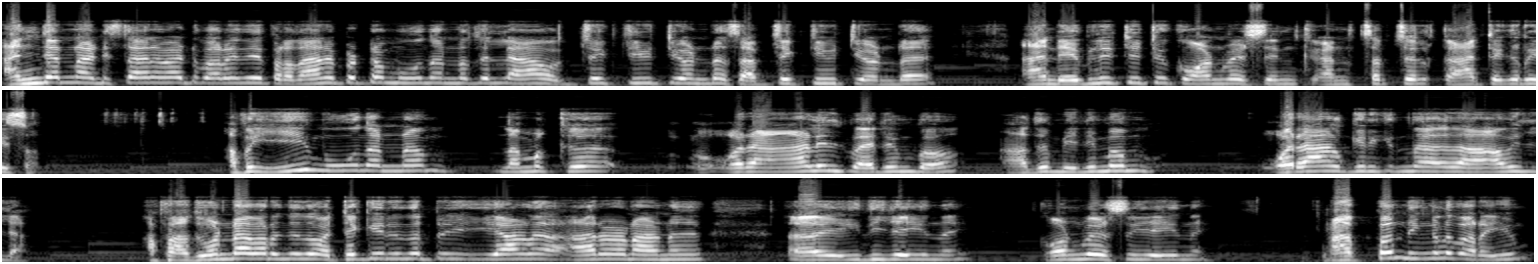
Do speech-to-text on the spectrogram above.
അഞ്ചെണ്ണം അടിസ്ഥാനമായിട്ട് പറയുന്നത് പ്രധാനപ്പെട്ട മൂന്നെണ്ണത്തിൽ ആ ഒബ്ജക്ടിവിറ്റി ഉണ്ട് സബ്ജക്ടിവിറ്റി ഉണ്ട് and ability to converse in conceptual categories ഉണ്ട് അപ്പൊ ഈ മൂന്നെണ്ണം നമുക്ക് ഒരാളിൽ വരുമ്പോ അത് മിനിമം ഒരാൾക്കിരിക്കുന്നതാവില്ല. അപ്പൊ അതുകൊണ്ടാണ് പറഞ്ഞത് ഒറ്റയ്ക്ക് ഇരുന്നിട്ട് ഇയാൾ ആരോടാണ് ഇത് ചെയ്യുന്നത് കോൺവേഴ്സ് ചെയ്യുന്നത് അപ്പം നിങ്ങൾ പറയും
